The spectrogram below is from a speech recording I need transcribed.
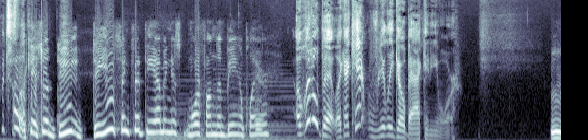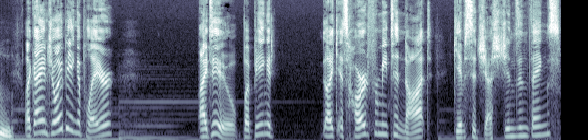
Which is Oh, okay. So, do you do you think that DMing is more fun than being a player? a little bit like I can't really go back anymore. Mm. Like I enjoy being a player. I do, but being a like it's hard for me to not give suggestions and things.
